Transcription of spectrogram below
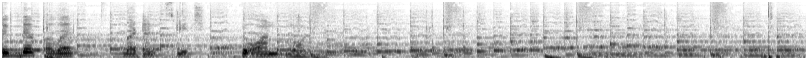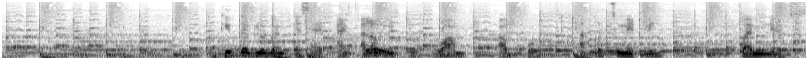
Flip the power button switch to on mode. Keep the glue gun aside and allow it to warm up for approximately 5 minutes.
